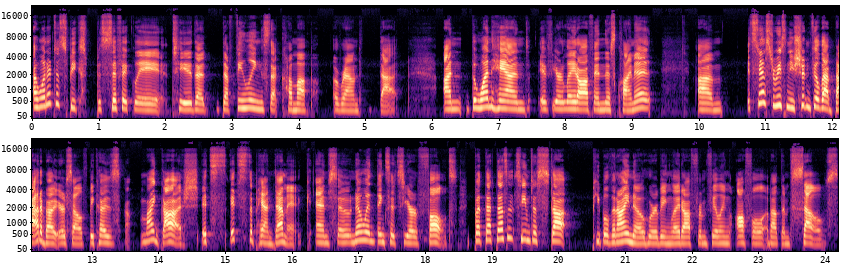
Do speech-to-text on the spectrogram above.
I wanted to speak specifically to the, the feelings that come up around that. On the one hand, if you're laid off in this climate, um, it stands to reason you shouldn't feel that bad about yourself because my gosh, it's it's the pandemic and so no one thinks it's your fault. But that doesn't seem to stop people that I know who are being laid off from feeling awful about themselves.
